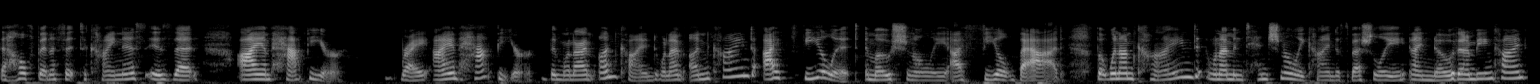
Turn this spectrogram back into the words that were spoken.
the health benefit to kindness is that I am happier. Right? I am happier than when I'm unkind. When I'm unkind, I feel it emotionally. I feel bad. But when I'm kind, when I'm intentionally kind, especially, and I know that I'm being kind,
